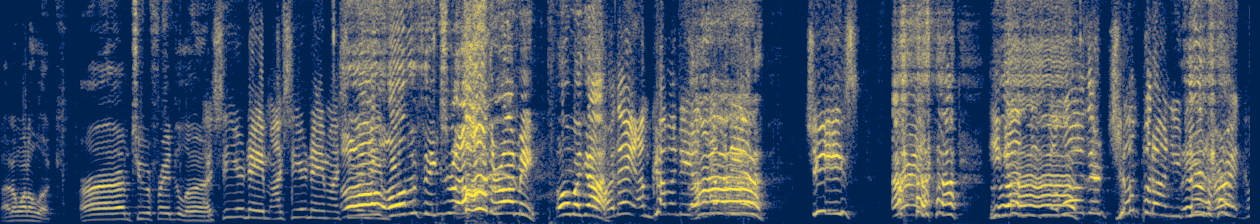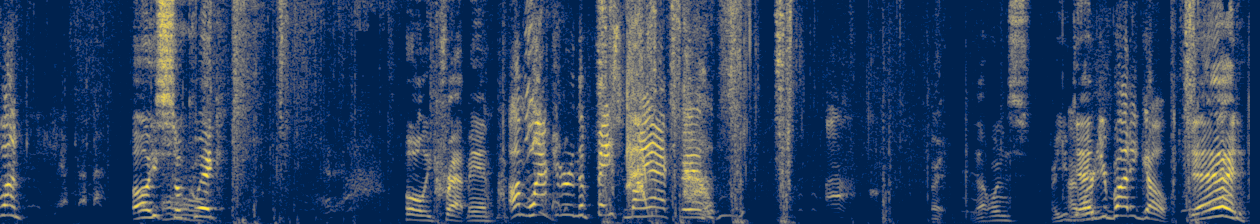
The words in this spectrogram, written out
I don't want to look. I'm too afraid to look. I see your name. I see your name. I see oh, your name. Oh, all the things. Are, oh, they're on me. Oh my God. Are they? I'm coming to you. I'm Ah! coming to you. Jeez. You got Ah! Oh, they're jumping on you, dude. All right, come on. Oh, he's so quick. Holy crap, man. I'm whacking her in the face with my axe, man. That one's Are you All right, dead? where'd your buddy go? Dead.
